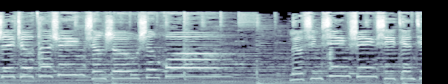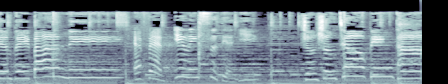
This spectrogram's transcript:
追求资讯，享受生活。流星星讯息，天天陪伴你。FM 一零四点一，正声调平台。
